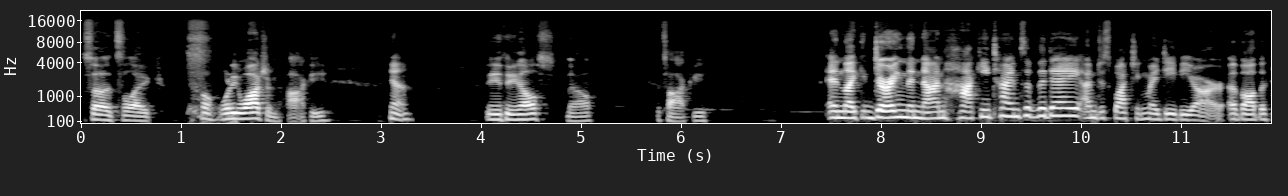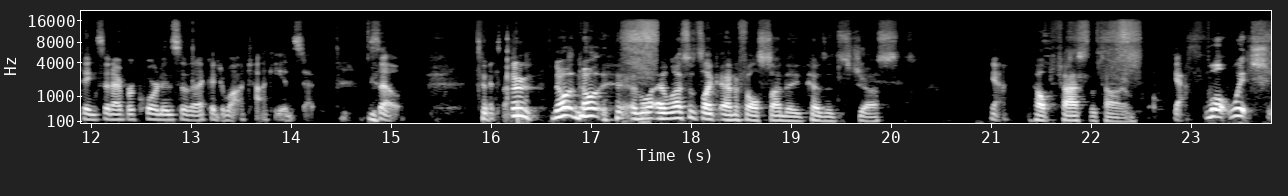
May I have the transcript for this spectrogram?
So it's like, oh, what are you watching? Hockey. Yeah. Anything else? No. It's hockey. And like during the non-hockey times of the day, I'm just watching my DVR of all the things that I've recorded so that I could watch hockey instead. So no no unless it's like NFL Sunday because it's just Yeah. helps pass the time. Yeah. Well, which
